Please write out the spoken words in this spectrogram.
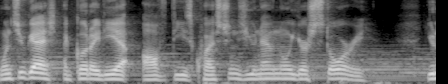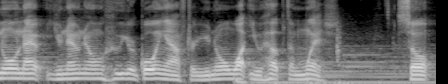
Once you get a good idea of these questions, you now know your story. You know now you now know who you're going after. You know what you help them with. So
